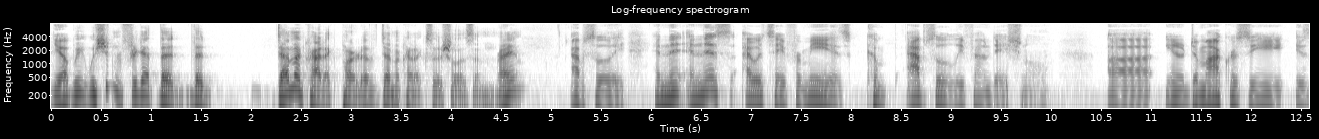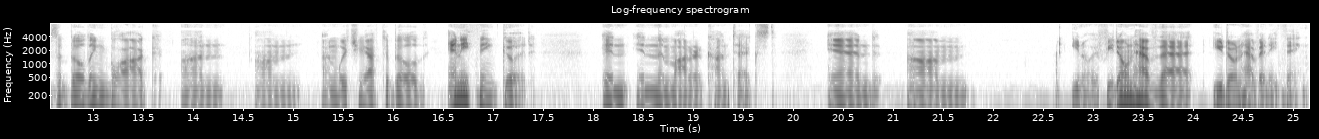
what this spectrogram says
Yep. we we shouldn't forget the the democratic part of democratic socialism, right? Absolutely, and th- and this I would say for me is com- absolutely foundational. Uh, you know, democracy is the building block on on on which you have to build anything good in in the modern context, and um, you know, if you don't have that, you don't have anything.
